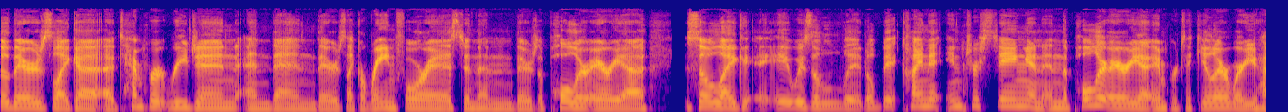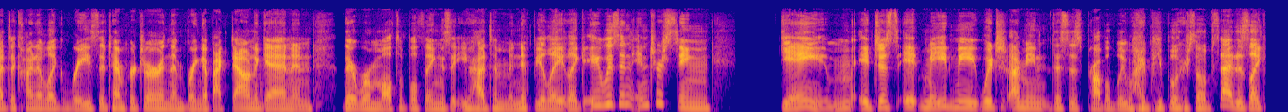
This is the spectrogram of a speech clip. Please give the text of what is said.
So there's like a, a temperate region, and then there's like a rainforest, and then there's a polar area. So like it was a little bit kind of interesting and in the polar area in particular where you had to kind of like raise the temperature and then bring it back down again and there were multiple things that you had to manipulate like it was an interesting game it just it made me which i mean this is probably why people are so upset is like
